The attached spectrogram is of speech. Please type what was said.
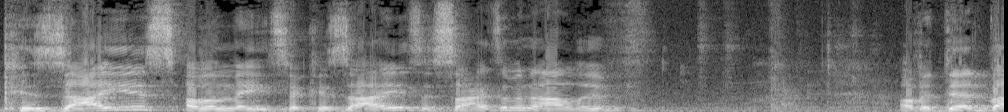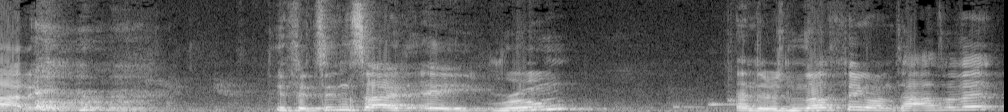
kazayas of a mace, a kazayas the size of an olive of a dead body, if it's inside a room and there's nothing on top of it,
